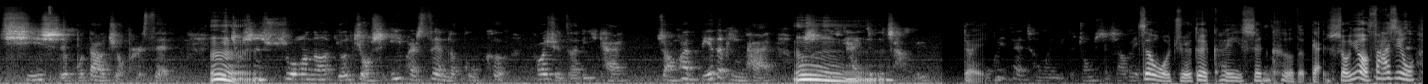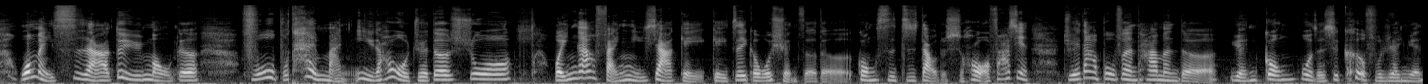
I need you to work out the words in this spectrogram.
其实不到九 percent，也就是说呢，有九十一 percent 的顾客他会选择离开，转换别的品牌，或是离开这个场域，嗯、对，不会再成为。这我绝对可以深刻的感受，因为我发现我我每次啊，对于某个服务不太满意，然后我觉得说我应该要反映一下给给这个我选择的公司知道的时候，我发现绝大部分他们的员工或者是客服人员，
